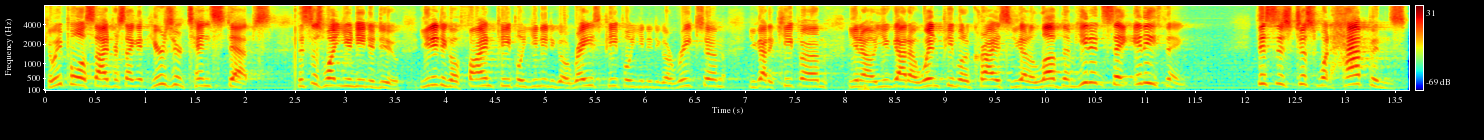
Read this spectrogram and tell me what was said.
can we pull aside for a second? Here's your 10 steps. This is what you need to do. You need to go find people. You need to go raise people. You need to go reach them. You got to keep them. You know, you got to win people to Christ. You got to love them. He didn't say anything. This is just what happens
